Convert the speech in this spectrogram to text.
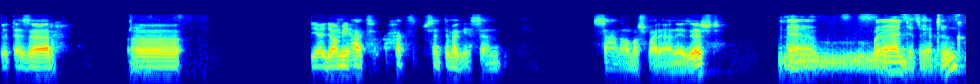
5000 uh, jegy, ami hát, hát szerintem egészen szánalmas már elnézést. Egyetértünk.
